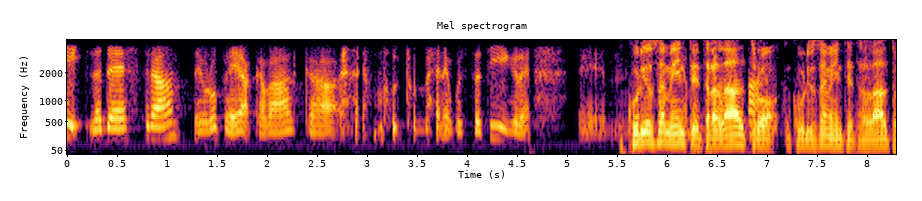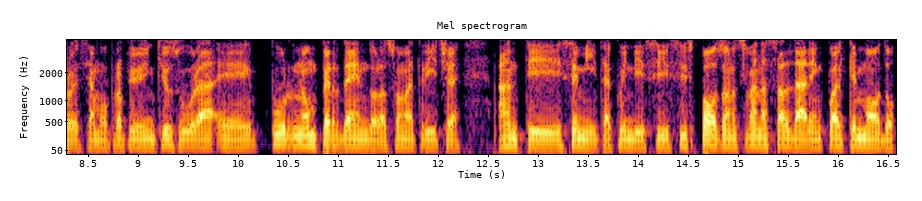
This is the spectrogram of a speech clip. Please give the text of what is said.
e la destra europea cavalca molto bene questa tigre. Curiosamente, tra l'altro, curiosamente, tra l'altro, siamo proprio in chiusura, eh, pur non perdendo la sua matrice antisemita, quindi si, si, sposano, si vanno a saldare in qualche modo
